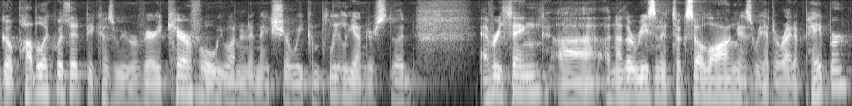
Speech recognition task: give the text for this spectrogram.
go public with it because we were very careful. We wanted to make sure we completely understood everything. Uh, another reason it took so long is we had to write a paper,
